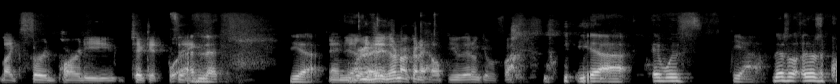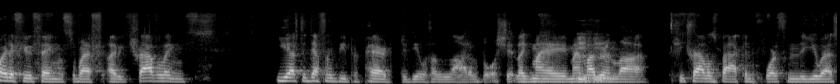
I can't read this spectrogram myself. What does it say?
like third party ticket thing yeah, and you, Right. they, they're not going to help you they don't give a fuck yeah. It was yeah. There's a, there's a, quite a few things where I mean traveling. You have to definitely be prepared to deal with a lot of bullshit. Like my my Mhm. mother-in-law, she travels back and forth from the U.S.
